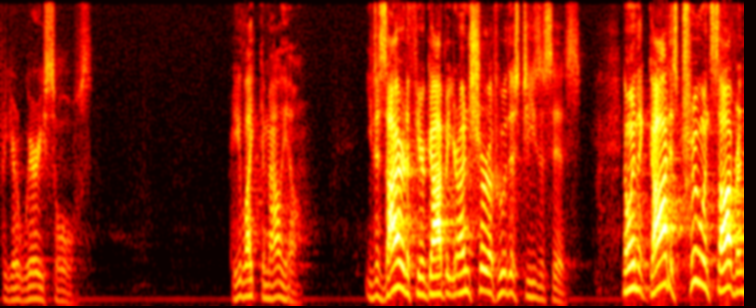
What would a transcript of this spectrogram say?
for your weary souls. Are you like Gamaliel? You desire to fear God, but you're unsure of who this Jesus is knowing that God is true and sovereign,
